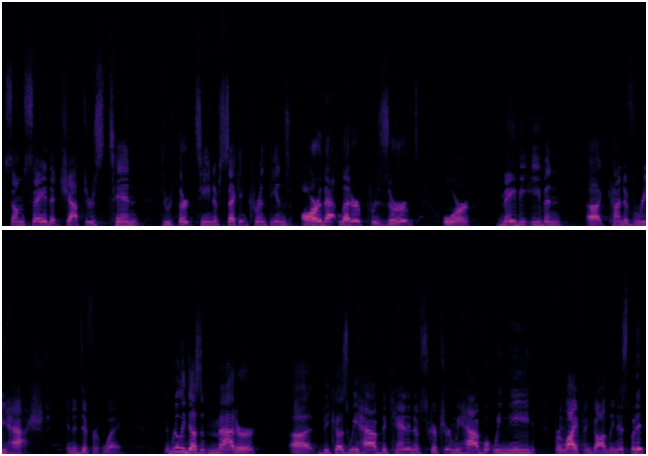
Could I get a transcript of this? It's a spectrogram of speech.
Some say that chapters 10 through 13 of Second Corinthians, are that letter preserved or maybe even uh, kind of rehashed in a different way? It really doesn't matter uh, because we have the canon of Scripture and we have what we need for life and godliness, but it,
